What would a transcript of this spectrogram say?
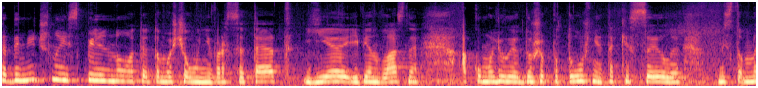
академічної спільноти, тому що університет є, і він власне акумулює дуже потужні такі сили. Місто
